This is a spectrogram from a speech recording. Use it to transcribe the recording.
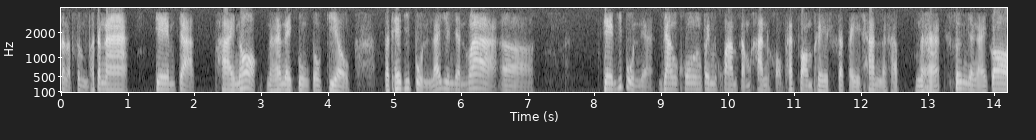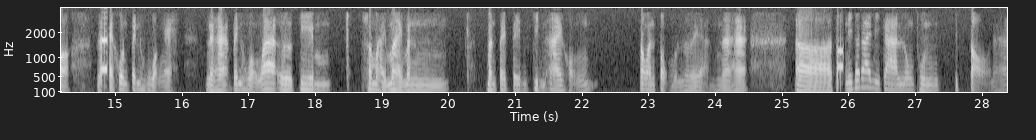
สนับสนุนพัฒนาเกมจาก ภายนอกนะฮะในกรุงโตเกียวประเทศญี่ปุ่น และยืนยันว่าเออเกมญี่ปุ่นเนี่ยยังคงเป็นความสำคัญของแพลตฟอร์ม PlayStation นะครับนะฮะซึ่งยังไงก็หลายคนเป็นห่วงไงนะฮะเป็นห่วงว่า เออเกมสมัยใหม่มันมันไปเป็นกลิ่นอายของตะวันตกหมดเลยอะนะฮะออตอนนี้ก็ได้มีการลงทุนติดต่อนะฮะ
